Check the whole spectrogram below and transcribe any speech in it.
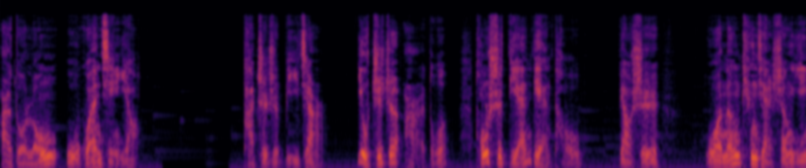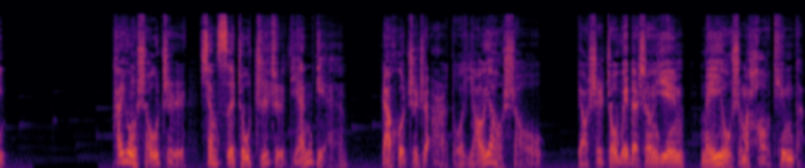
耳朵聋无关紧要。他指指鼻尖儿，又指指耳朵，同时点点头，表示我能听见声音。他用手指向四周指指点点，然后指指耳朵，摇摇手，表示周围的声音没有什么好听的。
